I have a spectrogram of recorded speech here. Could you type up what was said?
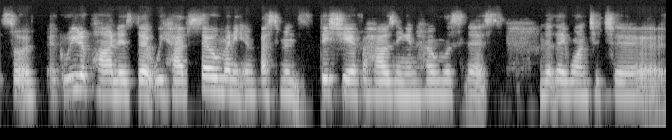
sort of agreed upon is that we have so many investments this year for housing and homelessness that they wanted to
